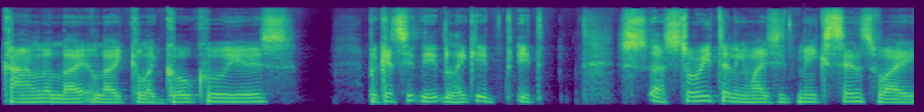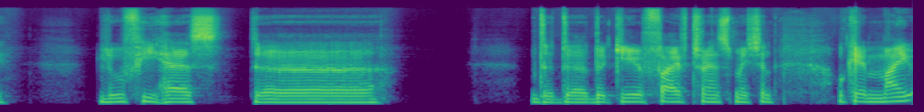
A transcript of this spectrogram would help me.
kind of like like like Goku is. Because it, it like it it uh, storytelling wise it makes sense why Luffy has the the the the Gear Five transmission. Okay, my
